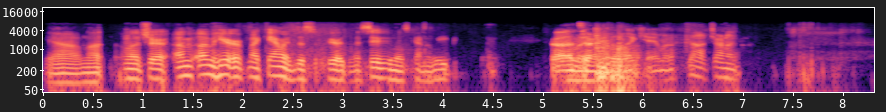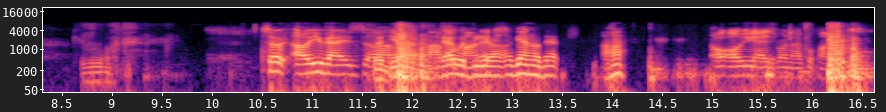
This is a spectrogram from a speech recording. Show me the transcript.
Yeah, I'm not. I'm not sure. I'm. I'm here. My camera disappeared. My signal's kind of weak. Oh, I'm that's gonna all right. that camera. God, trying to. So, all you guys, But um, yeah, that would be uh, again. Oh, that. Uh huh. All, all you guys run aquaponics?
